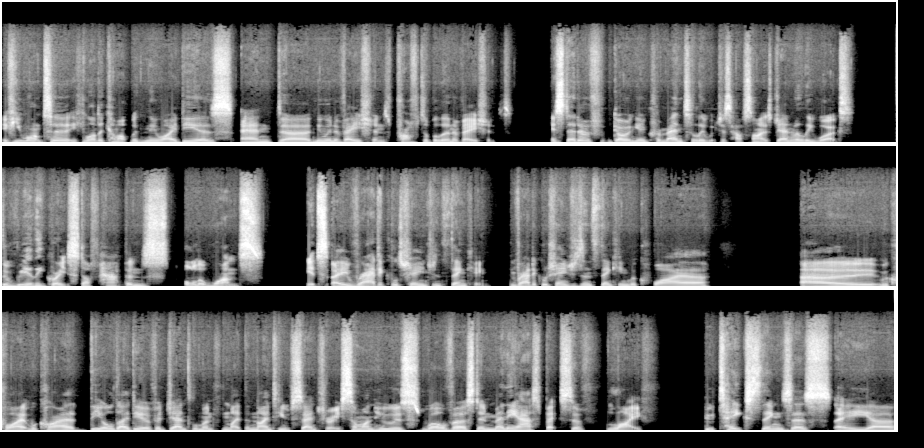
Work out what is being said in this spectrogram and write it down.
if you want to if you want to come up with new ideas and uh, new innovations, profitable innovations, instead of going incrementally, which is how science generally works, the really great stuff happens all at once. It's a radical change in thinking. Radical changes in thinking require uh, require require the old idea of a gentleman from like the 19th century, someone who is well versed in many aspects of life, who takes things as a uh,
